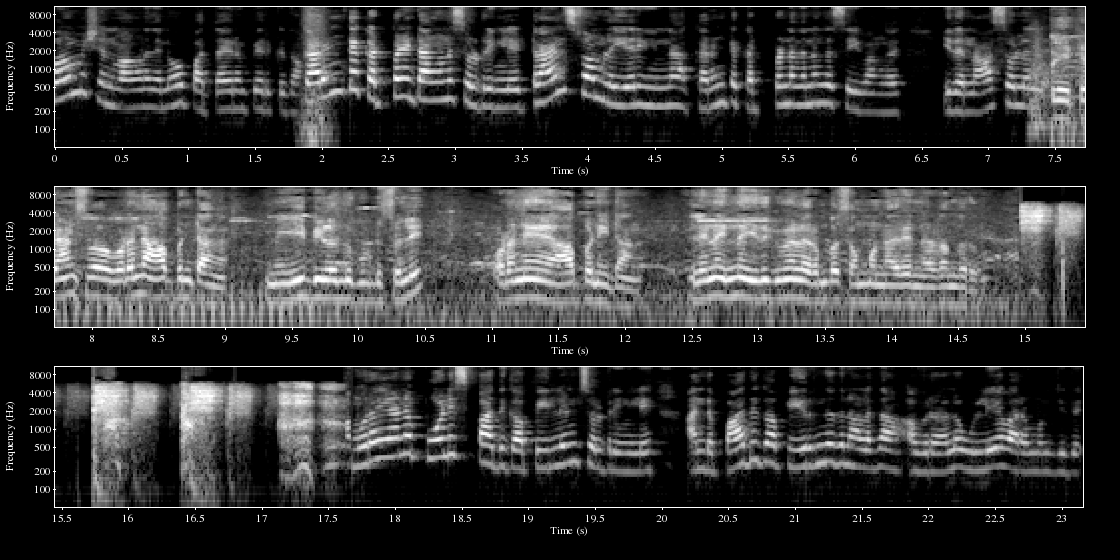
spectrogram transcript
பெர்மிஷன் வாங்கினது என்னவோ பத்தாயிரம் பேருக்கு தான். கரண்ட்டை கட் பண்ணிட்டாங்கன்னு சொல்றீங்களே டிரான்ஸ்ஃபார்ம்ல ஏறி நின்னா கரண்ட்டை கட் பண்ண தானங்க செய்வாங்க? இதை நான் சொல்லல. டிரான்ஸ்ஃபர் உடனே ஆஃப் பண்ணிட்டாங்க. இபில இருந்து கூப்பிட்டு சொல்லி உடனே ஆஃப் பண்ணிட்டாங்க. இல்லைன்னா இன்னும் இதுக்கு மேல ரொம்ப சம்பவம் நிறைய நடந்திருக்கும். முறையான போலீஸ் பாதுகாப்பு இல்லைன்னு சொல்றீங்களே அந்த பாதுகாப்பு இருந்ததுனாலதான் அவரால உள்ளே வர முடிஞ்சது.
